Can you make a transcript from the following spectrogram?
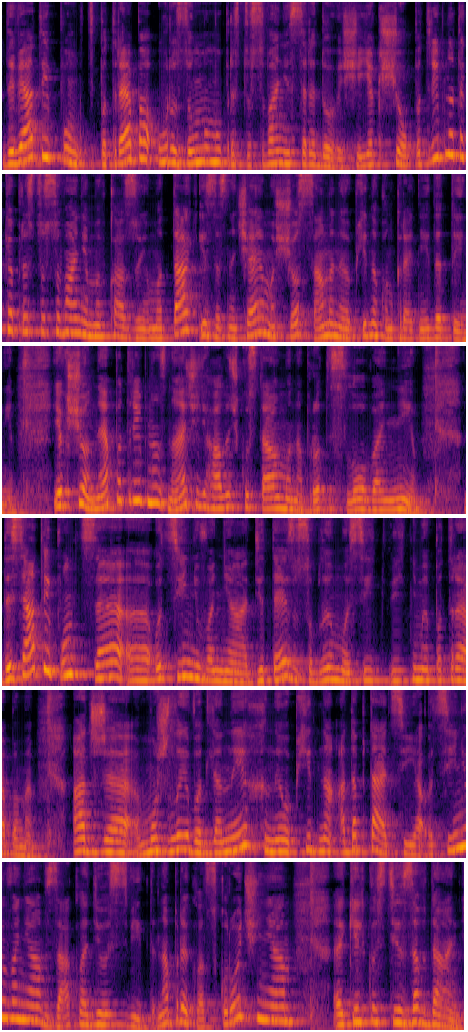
Дев'ятий пункт потреба у розумному пристосуванні середовища. Якщо потрібно таке пристосування, ми вказуємо так і зазначаємо, що саме необхідно конкретній дитині. Якщо не потрібно, значить галочку ставимо напроти слова ні. Десятий пункт це е, оцінювання дітей з особливими освітніми потребами, адже можливо для них необхідна адаптація оцінювання в закладі освіти, наприклад, скорочення кількості завдань,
